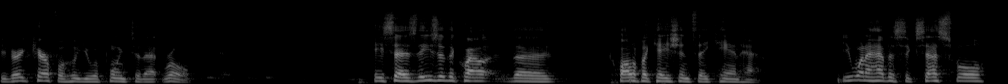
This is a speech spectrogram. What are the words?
Be very careful who you appoint to that role. He says these are the, qual- the qualifications they can have. You want to have a successful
